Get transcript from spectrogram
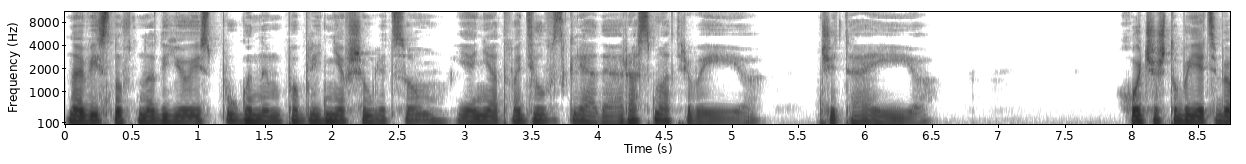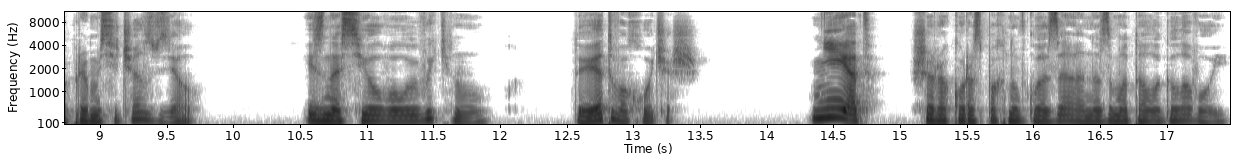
Нависнув над ее испуганным, побледневшим лицом, я не отводил взгляда, рассматривая ее, читая ее. «Хочешь, чтобы я тебя прямо сейчас взял? Изнасиловал и выкинул?» Ты этого хочешь?» «Нет!» Широко распахнув глаза, она замотала головой.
